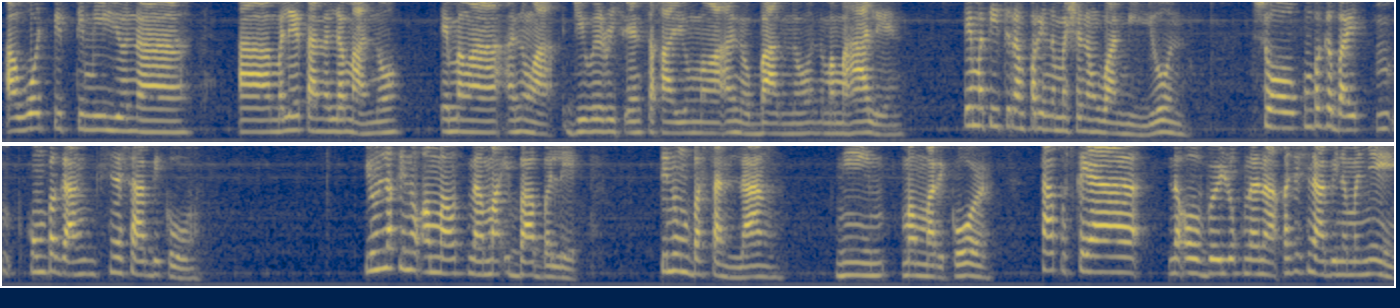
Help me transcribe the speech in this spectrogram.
ah, worth 50 million na ah, maleta na laman, no? Eh mga ano nga, jewelries and saka yung mga ano, bag, no, na mamahalin, eh matitiran pa rin naman siya ng 1 million. So, kumbaga ba, mm, kumbaga ang sinasabi ko, yung laki ng amount na maibabalik, tinumbasan lang ni Ma'am Maricor. Tapos kaya na-overlook na na, kasi sinabi naman niya eh,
